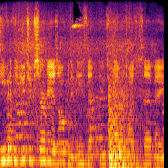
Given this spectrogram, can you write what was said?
Even if a YouTube survey is open, it means that YouTube advertiser survey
